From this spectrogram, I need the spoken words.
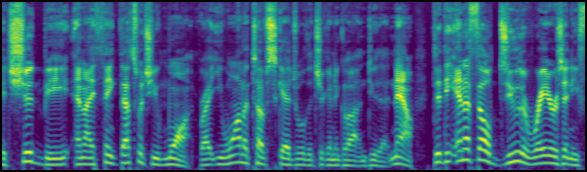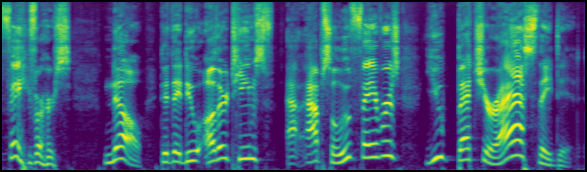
it should be, and I think that's what you want, right? You want a tough schedule that you're going to go out and do that. Now, did the NFL do the Raiders any favors? No. Did they do other teams absolute favors? You bet your ass they did.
